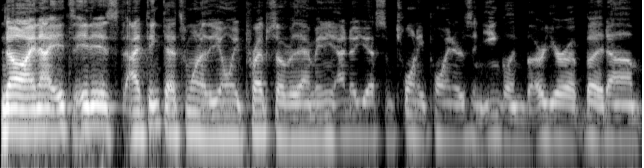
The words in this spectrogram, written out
No, and I it's it is. I think that's one of the only preps over there. I mean, I know you have some twenty pointers in England or Europe, but um,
